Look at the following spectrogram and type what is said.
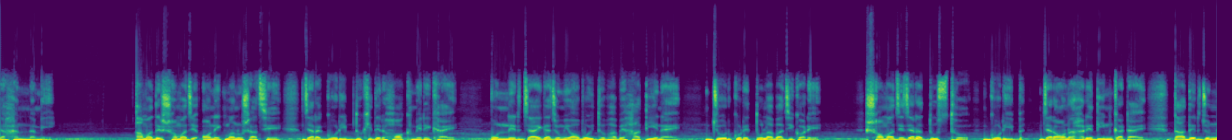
জাহান্নামী। আমাদের সমাজে অনেক মানুষ আছে যারা গরিব দুঃখীদের হক মেরে খায় অন্যের জায়গা জমি অবৈধভাবে হাতিয়ে নেয়, জোর করে তোলাবাজি করে। সমাজে যারা দুস্থ, গরিব, যারা অনাহারে দিন কাটায়, তাদের জন্য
